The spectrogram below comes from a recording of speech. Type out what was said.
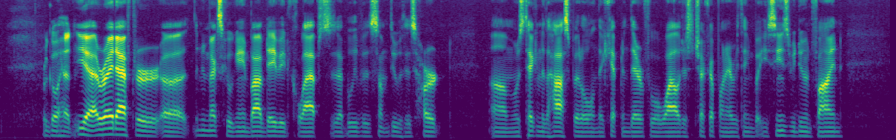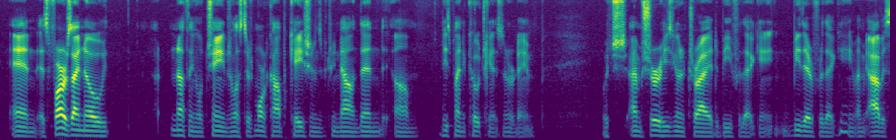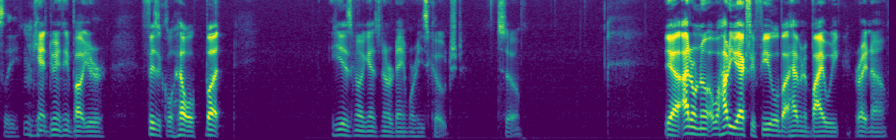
Or go ahead. Yeah, right after uh, the New Mexico game, Bob Davie collapsed. I believe it was something to do with his heart. Um, was taken to the hospital, and they kept him there for a while just to check up on everything. But he seems to be doing fine. And as far as I know, nothing will change unless there's more complications between now and then. Um, he's playing to coach against Notre Dame, which I'm sure he's going to try to be for that game, be there for that game. I mean, obviously, you Mhm. can't do anything about your physical health, but he is going against Notre Dame where he's coached. So, yeah, I don't know. How do you actually feel about having a bye week right now?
